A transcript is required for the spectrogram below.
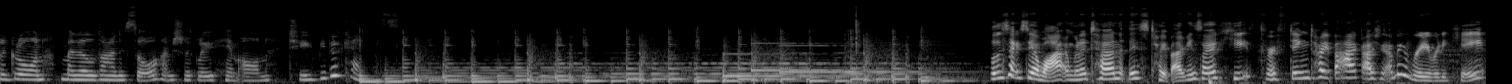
I'm going to glue on my little dinosaur. I'm just going to glue him on to my bookends. This next DIY, I'm going to turn this tote bag into like a cute thrifting tote bag. I think that'd be really, really cute.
